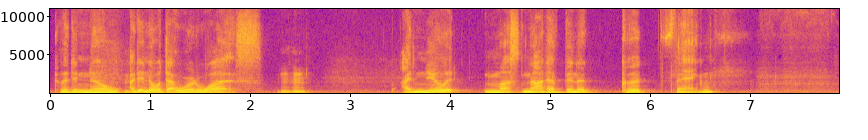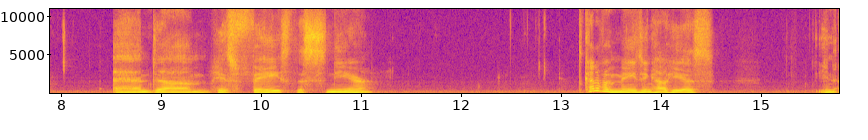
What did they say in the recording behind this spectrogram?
because I didn't know I didn't know what that word was. Mm-hmm. I knew it must not have been a good thing. And um, his face, the sneer. It's kind of amazing how he has, you know,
